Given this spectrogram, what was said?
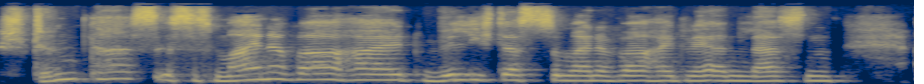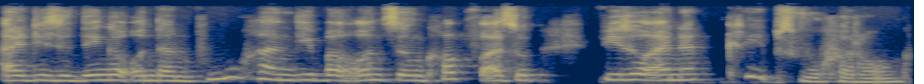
Stimmt das? Ist es meine Wahrheit? Will ich das zu meiner Wahrheit werden lassen? All diese Dinge und dann wuchern die bei uns im Kopf, also wie so eine Krebswucherung.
